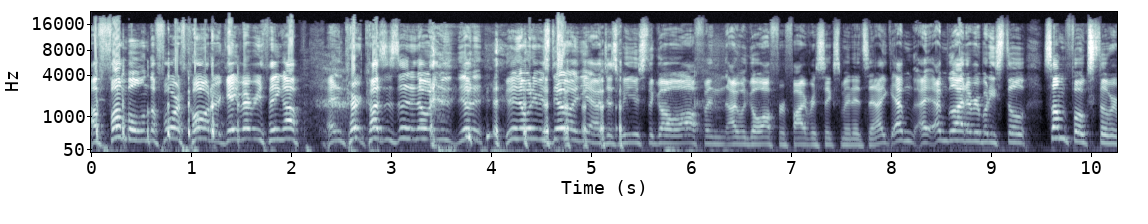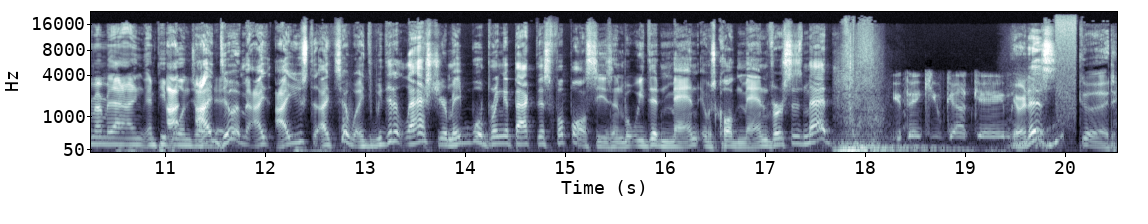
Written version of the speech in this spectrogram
a fumble in the fourth quarter, gave everything up, and Kirk Cousins didn't know what he was didn't, didn't know what he was doing. Yeah, just we used to go off and I would go off for five or six minutes, and I, I'm I- I'm glad everybody still some folks still remember that and, and people I, enjoyed I it. do it. man. I, I used to. I said we we did it last year. Maybe we'll bring it back this football season. But we did man. It was called Man versus Madden. You think you've got game? Here it is. Good.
